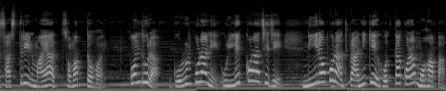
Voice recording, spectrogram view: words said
শাস্ত্রীর মায়াত সমাপ্ত হয়। বন্ধুরা, গরুর পুরাণে উল্লেখ করা আছে যে, নিরপরাধ প্রাণীকে হত্যা করা মহাপাপ।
